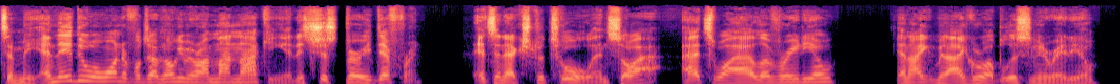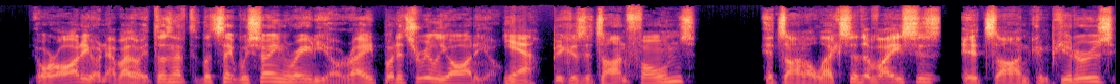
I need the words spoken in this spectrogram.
to me. And they do a wonderful job. Don't get me wrong, I'm not knocking it. It's just very different. It's an extra tool. And so I, that's why I love radio. And I, I, mean, I grew up listening to radio or audio now. By the way, it doesn't have to, let's say we're saying radio, right? But it's really audio Yeah. because it's on phones, it's on Alexa devices, it's on computers.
